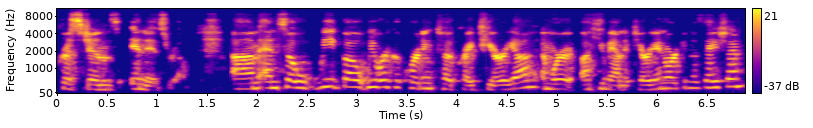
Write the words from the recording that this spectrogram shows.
Christians in Israel. Um, and so we go, we work according to criteria, and we're a humanitarian organization.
